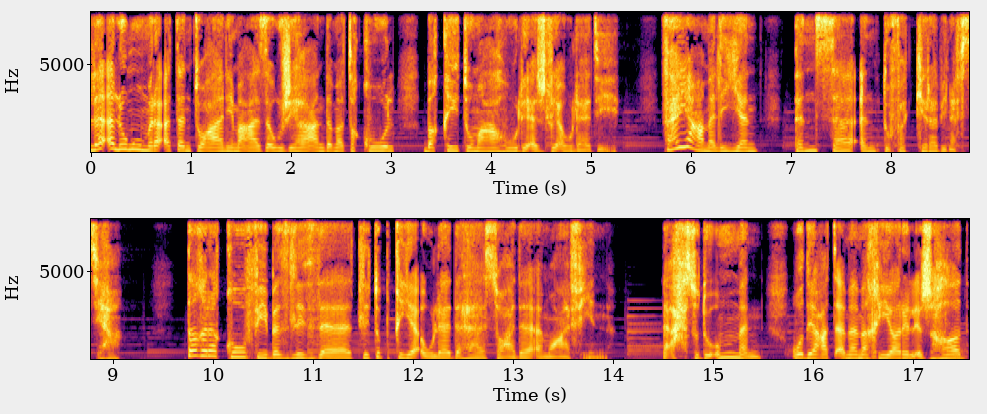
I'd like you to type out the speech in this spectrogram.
لا ألوم امرأة تعاني مع زوجها عندما تقول بقيت معه لأجل أولادي. فهي عمليا تنسى أن تفكر بنفسها. تغرق في بذل الذات لتبقي أولادها سعداء معافين. لا أحسد اما وضعت أمام خيار الإجهاض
